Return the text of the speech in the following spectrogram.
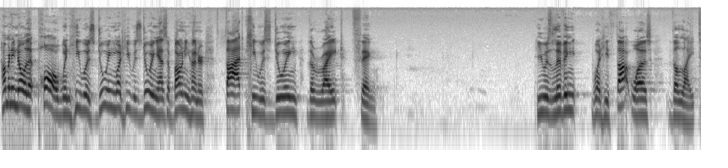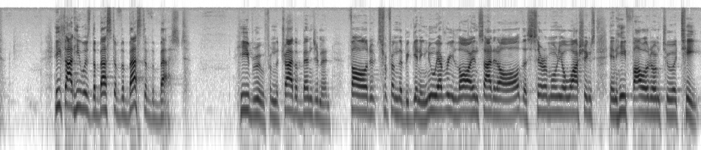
How many know that Paul, when he was doing what he was doing as a bounty hunter, thought he was doing the right thing. He was living what he thought was the light. He thought he was the best of the best of the best. Hebrew from the tribe of Benjamin, followed it from the beginning, knew every law inside it all, the ceremonial washings, and he followed them to a T.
